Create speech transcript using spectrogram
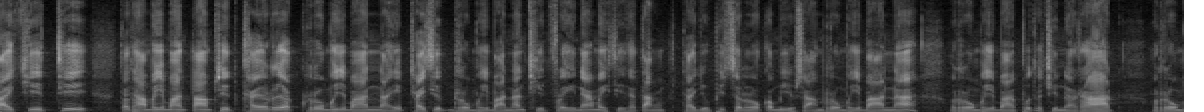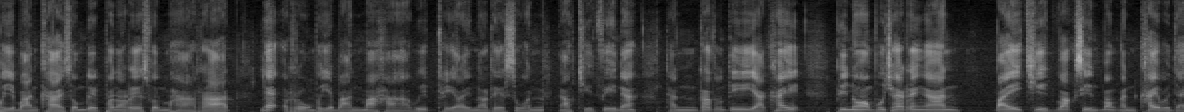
ไปฉีดที่สถานพยาบาลตามสิทธิ์ใครเลือกโรงพยาบาลไหน ใช้สิทธิ์โรงพยาบาลนั้นฉีดฟรีนะไม่เสียตังค์ถ้าอยู่พิษณุโลกก็มีอยู่ 3 โรงพยาบาลนะ โรงพยาบาลพุทธชินราช โรงพยาบาลค่ายสมเด็จพระนเรศวรมหาราช และโรงพยาบาลมหาวิทยาลัยนเรศวรเอาฉีดฟรีนะท่านรัฐมนตรีอยากให้พี่น้องผู้ใช้แรงงานไปฉีดวัคซีนป้องกันไข้หวัดใหญ่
